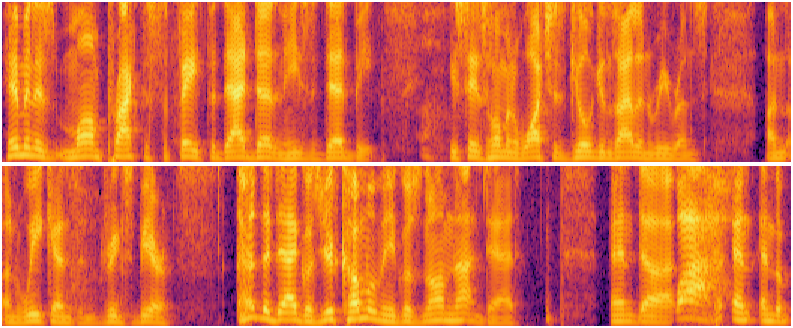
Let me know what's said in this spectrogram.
him and his mom practice the faith. The dad doesn't. He's a deadbeat. He stays home and watches Gilligan's Island reruns on, on weekends and drinks beer. the dad goes, "You're coming with me." He goes, "No, I'm not, Dad." And uh, Wow. and and the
